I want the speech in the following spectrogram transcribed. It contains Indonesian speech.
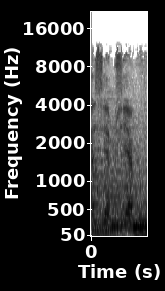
alimentacja przyjawów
